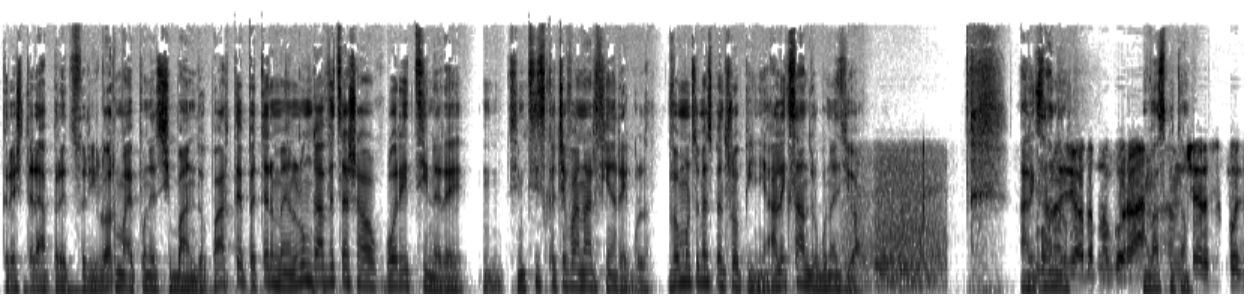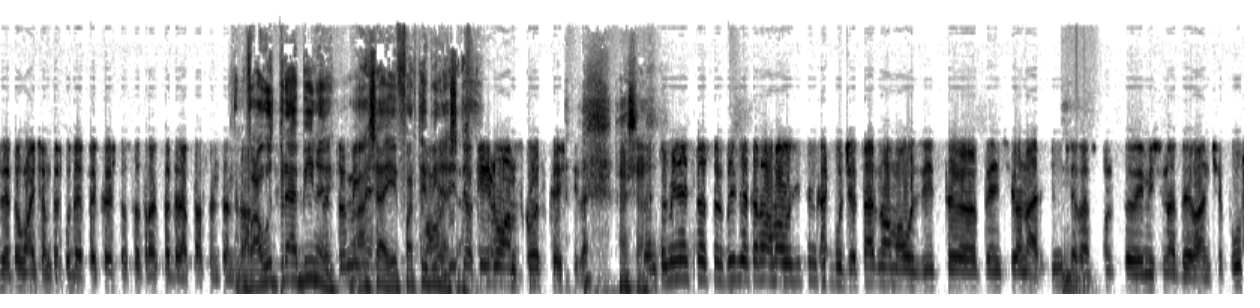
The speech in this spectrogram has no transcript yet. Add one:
creșterea prețurilor, mai puneți și bani deoparte, pe termen lung aveți așa o reținere. Simțiți că ceva n-ar fi în regulă. Vă mulțumesc pentru opinie. Alexandru, bună ziua! Alexandru, Bună ziua, domnul Guran. Vă ascultăm. Îmi cer scuze, tocmai ce am trecut de pe căști, o să trag pe dreapta, sunt în vă aud prea bine. Pentru mine- Așa, e foarte am bine auzit, așa. ok, nu am scos căștile. Așa. Pentru mine este o surpriză că nu am auzit încă bugetari, nu am auzit uh, pensionari. Sincer, Mm. ascult uh, emisiunea de la început.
